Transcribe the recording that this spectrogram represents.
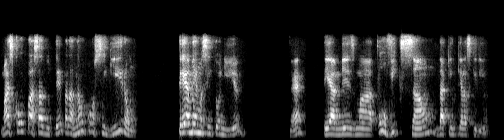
mas com o passar do tempo elas não conseguiram ter a mesma sintonia, né? ter a mesma convicção daquilo que elas queriam.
